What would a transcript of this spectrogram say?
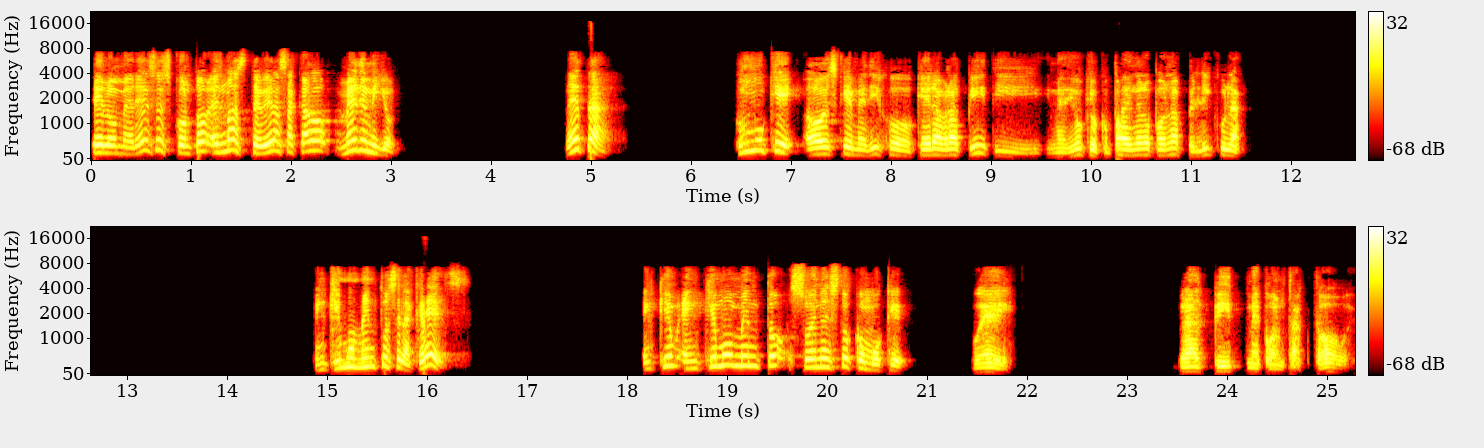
Te lo mereces con todo. Es más, te hubiera sacado medio millón. Neta. ¿Cómo que? Oh, es que me dijo que era Brad Pitt y me dijo que ocupaba dinero para una película. ¿En qué momento se la crees? ¿En qué, ¿En qué momento suena esto como que, güey, Brad Pitt me contactó, güey?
